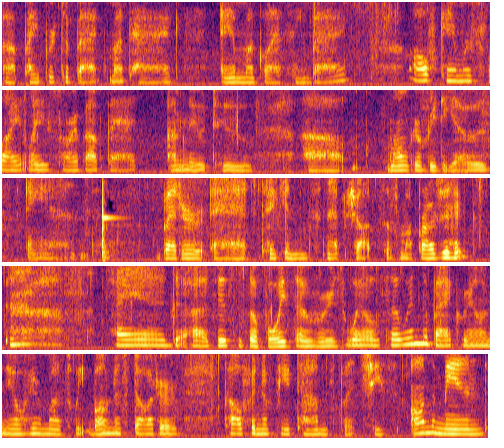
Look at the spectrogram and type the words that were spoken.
uh, paper to back my tag and my glassine bag. Off camera slightly, sorry about that. I'm new to uh, longer videos and better at taking snapshots of my projects. and uh, this is a voiceover as well. So in the background, you'll hear my sweet bonus daughter coughing a few times, but she's on the mend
